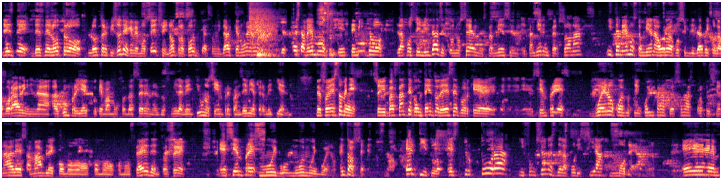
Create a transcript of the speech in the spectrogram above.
desde, desde el, otro, el otro episodio que hemos hecho en otro podcast, Unidad K9, después habemos eh, tenido la posibilidad de conocernos también, también en persona y tenemos también ahora la posibilidad de colaborar en algún proyecto que vamos a hacer en el 2021, siempre pandemia permitiendo. Por eso me, soy bastante contento de ese porque siempre es bueno cuando se encuentran personas profesionales, amables como, como, como usted, entonces es siempre muy, muy, muy bueno. Entonces, el título, Estructura y funciones de la policía moderna. Eh,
